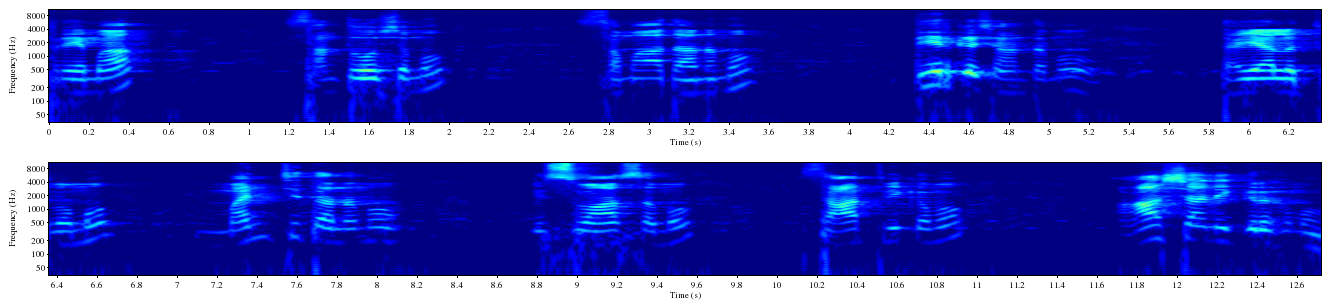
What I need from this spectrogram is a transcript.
ప్రేమ సంతోషము సమాధానము దీర్ఘశాంతము దయాళుత్వము మంచితనము విశ్వాసము సాత్వికము ఆశా నిగ్రహము.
